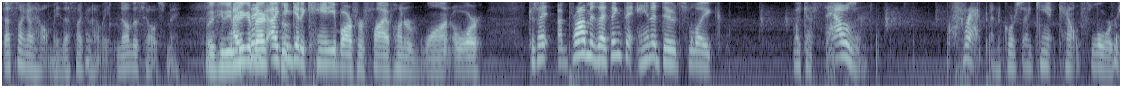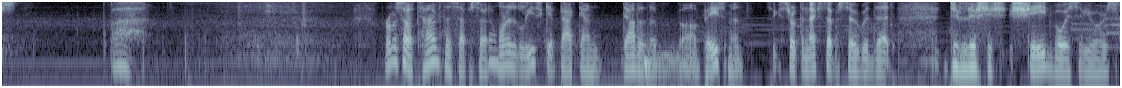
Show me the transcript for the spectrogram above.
That's not gonna help me. That's not gonna help me. None of this helps me. Wait, can you I it think back I to can get a candy bar for 500 won, or because I the problem is I think the antidote's like like a thousand. Crap! And of course I can't count floors. Ugh. We're almost out of time for this episode. I wanted to at least get back down down to the uh, basement so we can start the next episode with that delicious shade voice of yours.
